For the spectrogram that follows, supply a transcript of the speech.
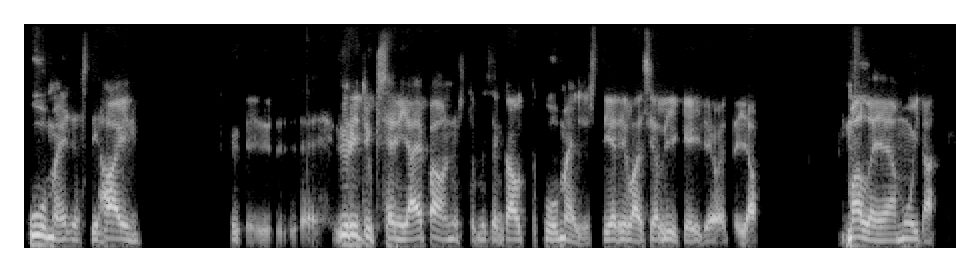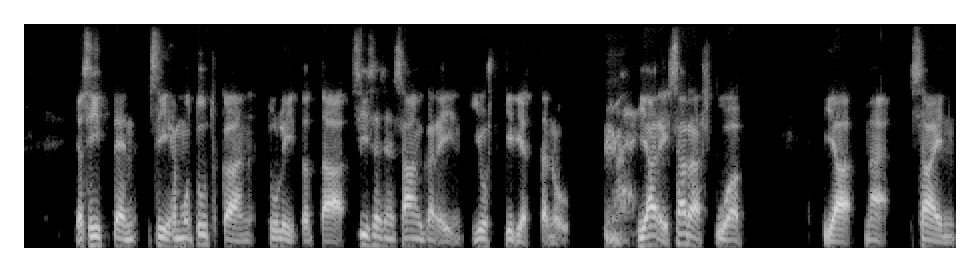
kuumeisesti hain yrityksen ja epäonnistumisen kautta kuumeisesti erilaisia liikeideoita ja malleja ja muita Ja sitten siihen mun tutkaan tuli tota, sisäisen sankarin just kirjoittanut Jari Sarasvuo, ja mä sain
